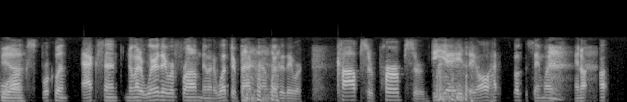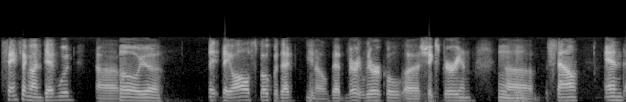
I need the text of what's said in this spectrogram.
Yeah. Bronx, Brooklyn accent, no matter where they were from, no matter what their background, whether they were cops or perps or DAs, they all had, spoke the same way. And uh, same thing on Deadwood. Uh, oh yeah. they, they all spoke with that, you know, that very lyrical uh, Shakespearean Mhm. uh, sound. And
